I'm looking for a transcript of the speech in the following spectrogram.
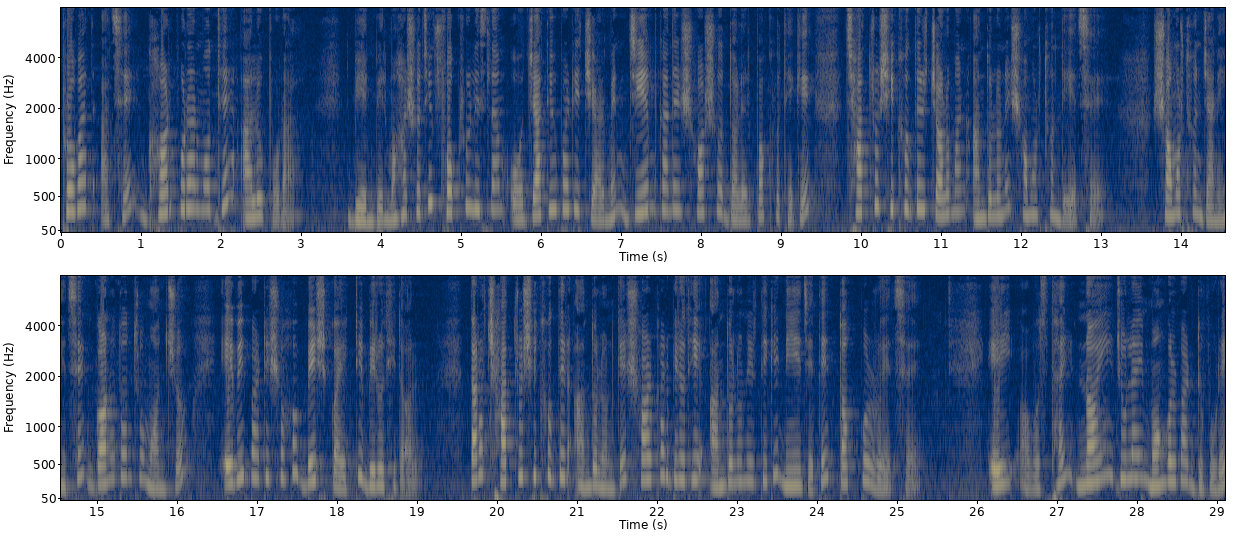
প্রবাদ আছে, ঘর পোড়ার মধ্যে আলো পোড়া। বিএনপির মহাসচিব ফখরুল ইসলাম ও জাতীয় পার্টির চেয়ারম্যান জি এম কাদের স্ব দলের পক্ষ থেকে ছাত্র শিক্ষকদের চলমান আন্দোলনে সমর্থন দিয়েছে। সমর্থন জানিয়েছে গণতন্ত্র মঞ্চ, এবি পার্টি সহ বেশ কয়েকটি বিরোধী দল। তারা ছাত্র শিক্ষকদের আন্দোলনকে সরকার বিরোধী আন্দোলনের দিকে নিয়ে যেতে তৎপর রয়েছে। এই অবস্থায় নয়ই জুলাই মঙ্গলবার দুপুরে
